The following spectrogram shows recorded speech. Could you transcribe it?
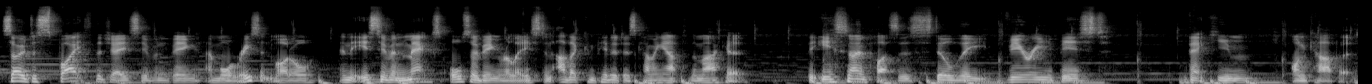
So despite the J7 being a more recent model and the S7 Max also being released and other competitors coming out to the market, the S9 Plus is still the very best vacuum on carpet.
